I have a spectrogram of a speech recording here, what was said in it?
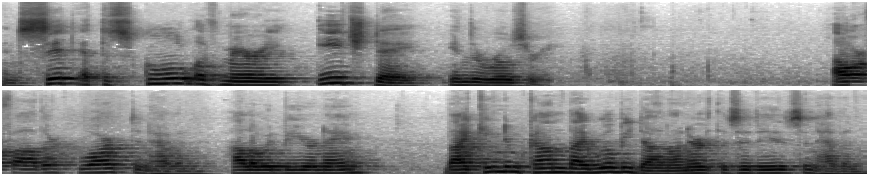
and sit at the school of Mary each day in the rosary. Our Father, who art in heaven, hallowed be your name. Thy kingdom come, thy will be done on earth as it is in heaven.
